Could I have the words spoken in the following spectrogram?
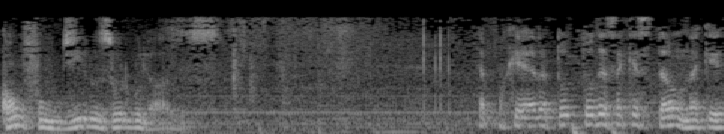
confundir os orgulhosos. É porque era to, toda essa questão, né, que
